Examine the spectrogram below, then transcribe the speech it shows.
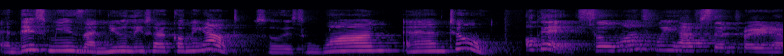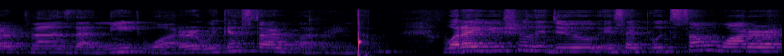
And this means that new leaves are coming out. So it's one and two. Okay, so once we have separated our plants that need water, we can start watering them. What I usually do is I put some water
